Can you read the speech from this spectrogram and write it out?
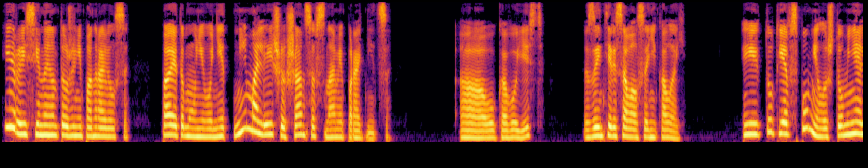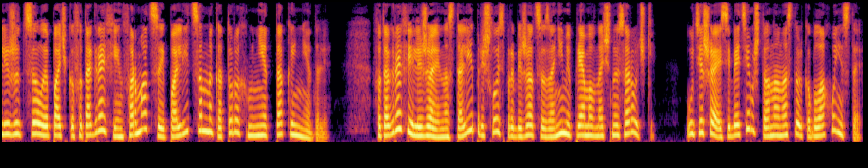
И Рысиной он тоже не понравился, поэтому у него нет ни малейших шансов с нами породниться. А у кого есть? Заинтересовался Николай. И тут я вспомнила, что у меня лежит целая пачка фотографий информации по лицам, на которых мне так и не дали. Фотографии лежали на столе, пришлось пробежаться за ними прямо в ночной сорочке, утешая себя тем, что она настолько балахонистая,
